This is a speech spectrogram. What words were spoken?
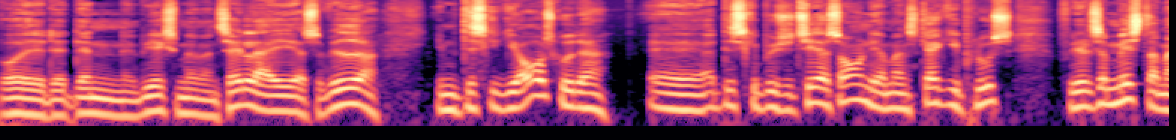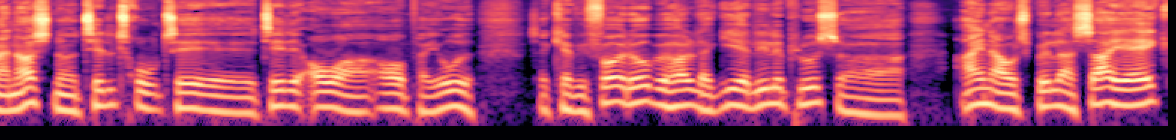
både den virksomhed, man selv er i og så videre, jamen det skal give overskud der, øh, og det skal budgetteres ordentligt, og man skal give plus, for ellers så mister man også noget tiltro til, øh, til det over, over periode. Så kan vi få et åbehold, der giver et lille plus, og egenavlspillere, så er jeg ikke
